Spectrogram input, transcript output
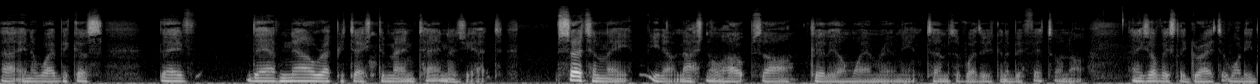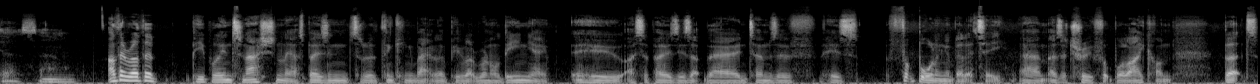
uh, in a way because they've they have no reputation to maintain as yet. Certainly, you know, national hopes are clearly on Wayne Rooney in terms of whether he's going to be fit or not, and he's obviously great at what he does. So. Are there other people internationally, I suppose, in sort of thinking about people like Ronaldinho, who I suppose is up there in terms of his footballing ability um, as a true football icon, but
